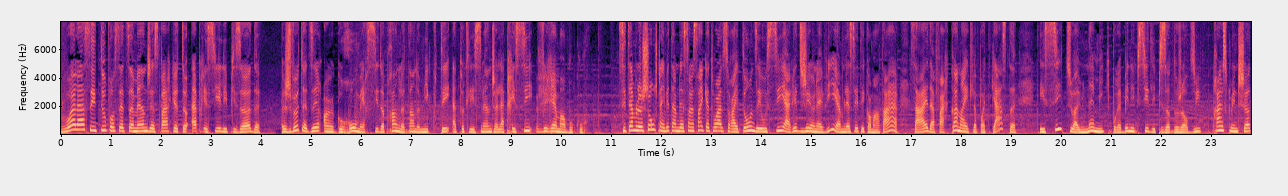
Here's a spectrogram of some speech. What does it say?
Voilà, c'est tout pour cette semaine. J'espère que tu as apprécié l'épisode. Je veux te dire un gros merci de prendre le temps de m'écouter à toutes les semaines. Je l'apprécie vraiment beaucoup. Si tu aimes le show, je t'invite à me laisser un 5 étoiles sur iTunes et aussi à rédiger un avis et à me laisser tes commentaires. Ça aide à faire connaître le podcast. Et si tu as une amie qui pourrait bénéficier de l'épisode d'aujourd'hui, prends un screenshot,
